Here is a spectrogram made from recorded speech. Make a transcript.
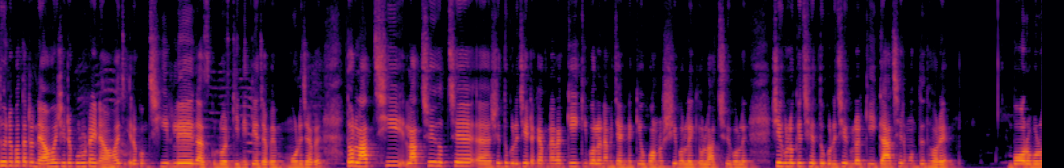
ধনে পাতাটা নেওয়া হয়, সেটা পুরোটাই নেওয়া হয়। এরকম ছিঁড়লে গাছগুলো আর কি নিতে যাবে, মরে যাবে। তো লাচ্ছি লাচ্ছি হচ্ছে সেদ্ধ করেছি। এটাকে আপনারা কে কি বলেন আমি জানি না। কেউ বনস্বী বলে, কেউ লাচ্ছি বলে। সেগুলোকে সেদ্ধ করেছি, এগুলো আর কি গাছের মধ্যে ধরে, বড় বড়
